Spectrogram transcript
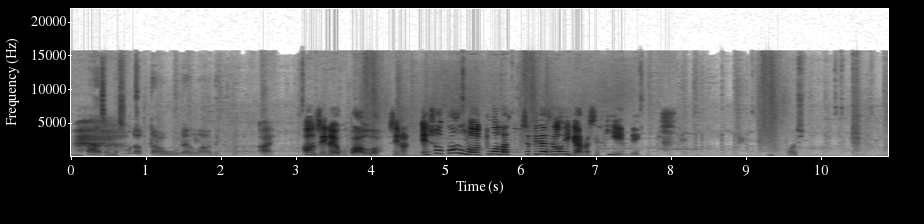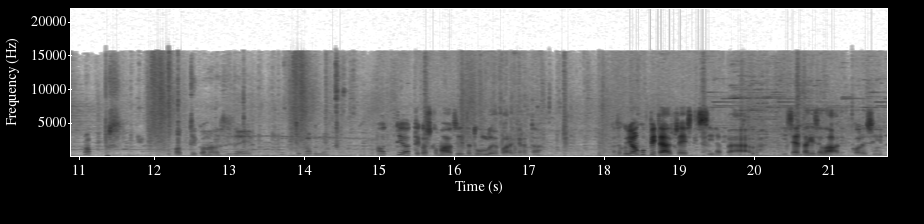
Mä pääsenpäs. Pudottaa uuden laatikon. Ai. On siinä joku pallo. Siinä on... Ei se ole palloa tuolla, se pitää se lohikäärme sit kiinni. Pois. Rappas. Ottikohan se se? Otti varmaan. Otti, otti, koska mä oon siitä tullut jo pari kertaa. Kato, kun jonkun pitää seistä siinä päällä. Niin sen takia se laatikko oli siinä.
